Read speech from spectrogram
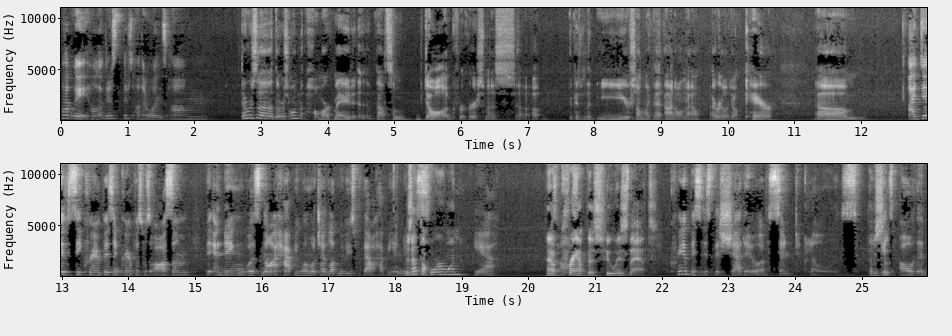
Wait, wait, hold on. There's there's other ones. Um, There was a there was one Hallmark made about some dog for Christmas. Uh, begins with an E or something like that. I don't know. I really don't care. Um, I did see Krampus, and Krampus was awesome. The ending was not a happy one, which I love movies without happy endings. is that the horror one? Yeah. Now That's awesome. Krampus, who is that? Krampus is the shadow of Santa Claus. That He gets so- all the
